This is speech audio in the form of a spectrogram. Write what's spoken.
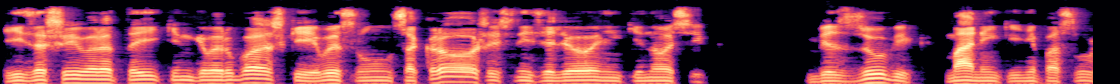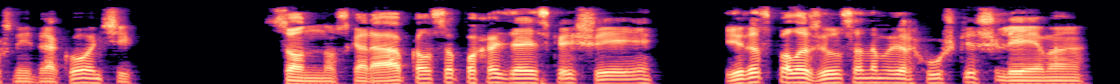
Из-за шиворота икинговой рубашки высунулся крошечный зелененький носик. Беззубик, маленький непослушный дракончик, сонно вскарабкался по хозяйской шее и расположился на верхушке шлема,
